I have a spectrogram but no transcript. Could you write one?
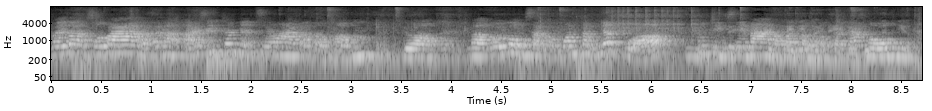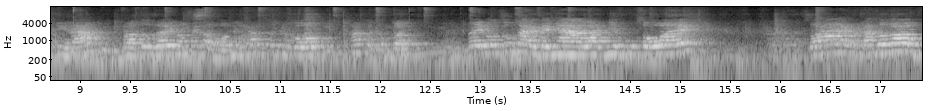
Và giai đoạn số 3 là giai đoạn tái sinh chấp nhận CO2 và tổng hợp được Và cuối cùng sản phẩm quan trọng nhất của chương trình C3 đó là tổng hợp các carbon, hydrate và từ đây nó sẽ tổng hợp lên các hydro khác ở trong cây. Về nội dung này về nhà là nhiệm vụ số mấy? Số 2, làm được không?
